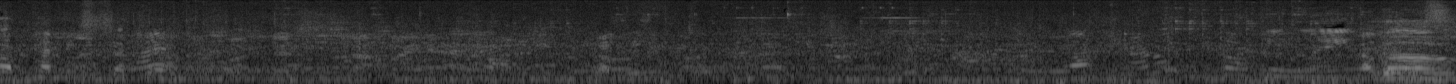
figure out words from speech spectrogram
Let's go up. Is up here. Hello.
